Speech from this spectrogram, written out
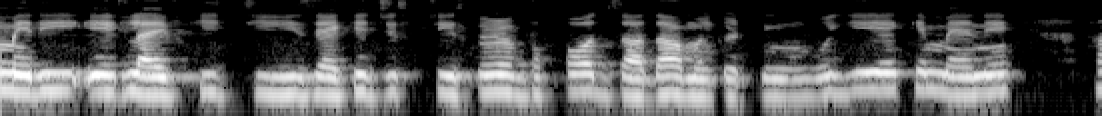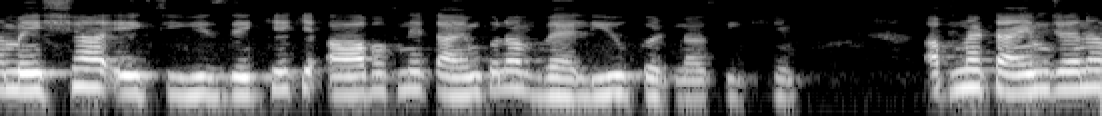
मेरी एक लाइफ की चीज़ है कि जिस चीज़ पर मैं बहुत ज़्यादा अमल करती हूँ, वो ये है कि मैंने हमेशा एक चीज़ देखी है कि आप अपने टाइम को ना वैल्यू करना सीखें। अपना टाइम जो है ना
